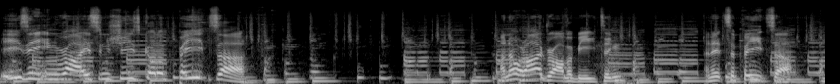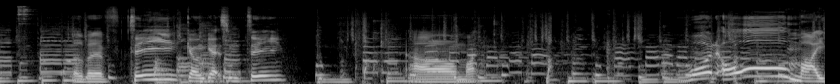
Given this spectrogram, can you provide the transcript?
He's eating rice and she's got a pizza. I know what I'd rather be eating. And it's a pizza. A little bit of tea. Go and get some tea. Oh my. What? Oh my.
